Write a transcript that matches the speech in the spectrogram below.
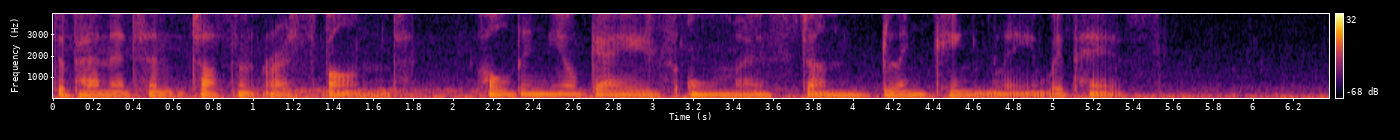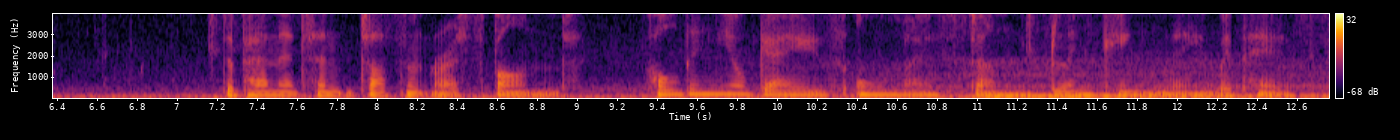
The penitent doesn't respond, holding your gaze almost unblinkingly with his. The penitent doesn't respond, holding your gaze almost unblinkingly with his.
